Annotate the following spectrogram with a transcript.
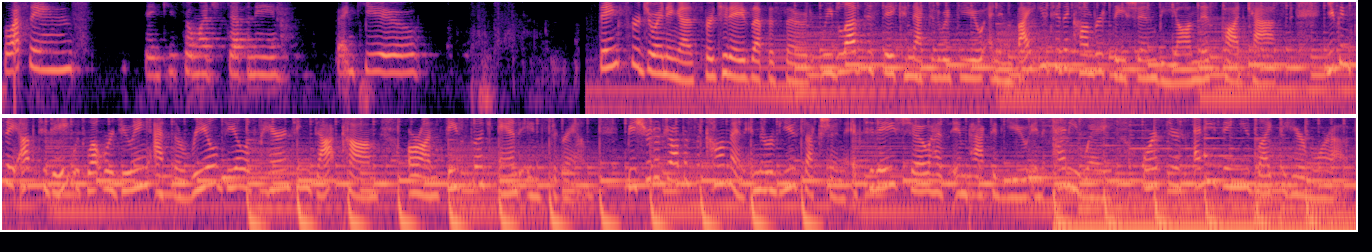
Blessings. Thank you so much, Stephanie. Thank you. Thanks for joining us for today's episode. We'd love to stay connected with you and invite you to the conversation beyond this podcast. You can stay up to date with what we're doing at therealdealofparenting.com or on Facebook and Instagram. Be sure to drop us a comment in the review section if today's show has impacted you in any way or if there's anything you'd like to hear more of.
